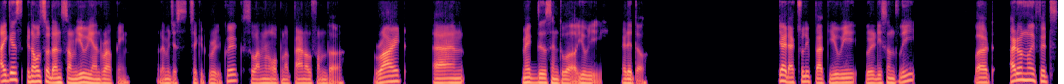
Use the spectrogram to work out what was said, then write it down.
I guess it also done some UV unwrapping. Let me just check it really quick. So I'm going to open a panel from the right and make this into a UV editor. Yeah, it actually packed UV very decently, but I don't know if it's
